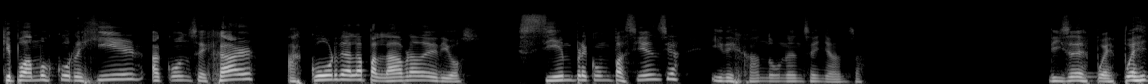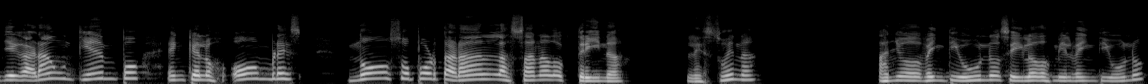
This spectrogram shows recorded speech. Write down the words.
que podamos corregir, aconsejar acorde a la palabra de Dios, siempre con paciencia y dejando una enseñanza. Dice después, pues llegará un tiempo en que los hombres no soportarán la sana doctrina. ¿Les suena? Año 21, siglo 2021.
